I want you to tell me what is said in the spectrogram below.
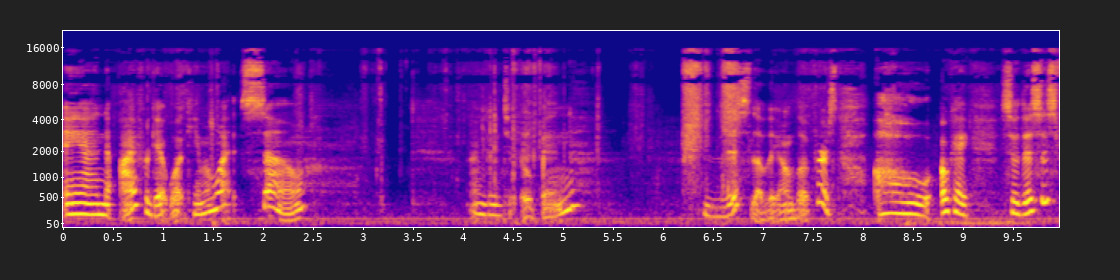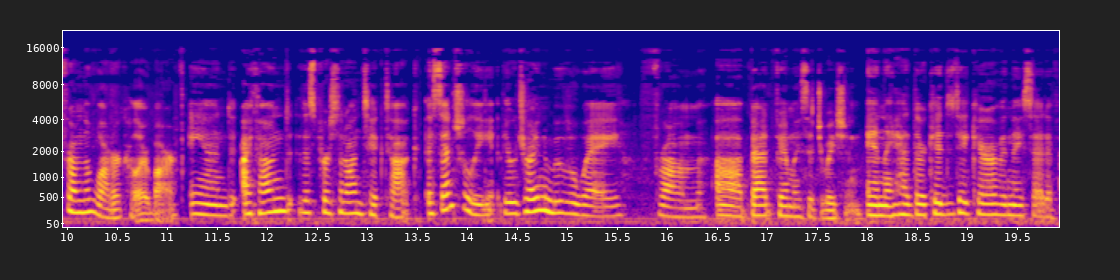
And I forget what came in what. So I'm going to open this lovely envelope first. Oh, okay. So this is from the watercolor bar. And I found this person on TikTok. Essentially, they were trying to move away from a bad family situation. And they had their kid to take care of and they said if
